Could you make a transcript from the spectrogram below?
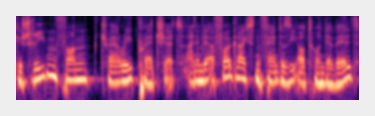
Geschrieben von Terry Pratchett, einem der erfolgreichsten Fantasy-Autoren der Welt.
